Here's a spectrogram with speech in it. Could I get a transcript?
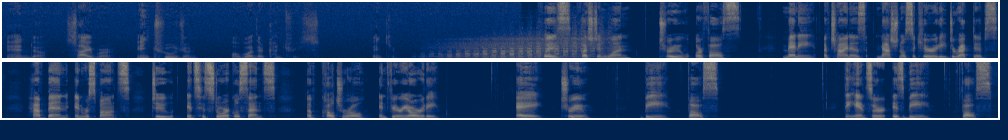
and uh, cyber intrusion of other countries. Thank you. Quiz question one True or false? Many of China's national security directives have been in response to its historical sense of cultural inferiority. A. True. B. False. The answer is B. False.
